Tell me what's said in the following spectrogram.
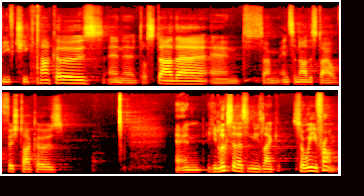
beef cheek tacos and a tostada and some ensenada style fish tacos. And he looks at us and he's like, So where are you from?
